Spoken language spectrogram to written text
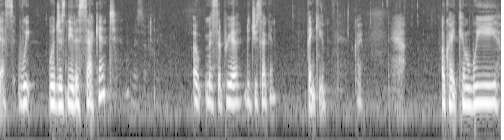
Yes, we will just need a second. Oh, Ms. Aprea, did you second? Thank you. Okay. Okay, can we,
